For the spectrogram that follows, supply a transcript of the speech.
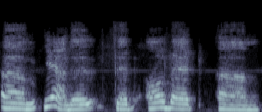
Um, yeah, the that all that um,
